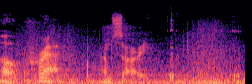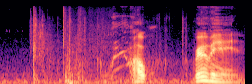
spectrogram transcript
Oh, crap. I'm sorry. Oh. Reuben!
